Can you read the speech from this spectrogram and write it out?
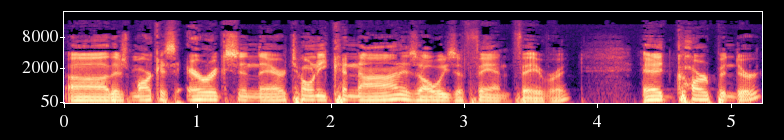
Uh, there's Marcus Ericsson there. Tony Kanaan is always a fan favorite. Ed Carpenter.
